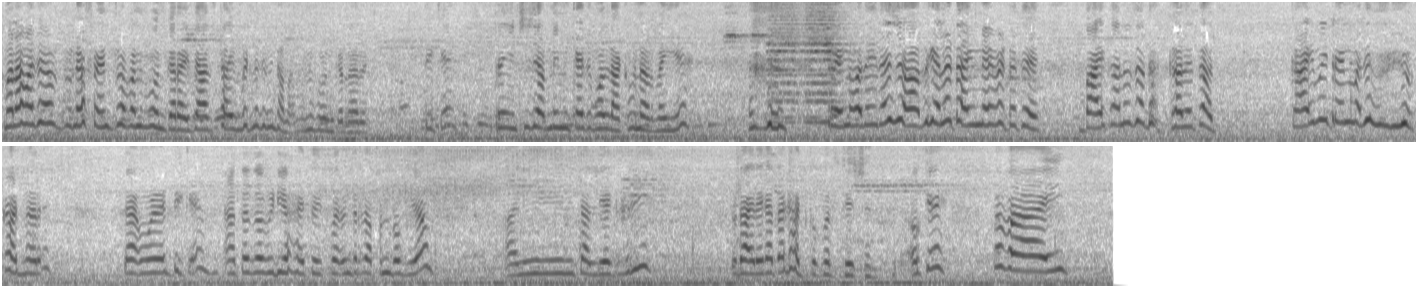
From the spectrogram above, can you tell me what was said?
मला माझ्या जुन्या फ्रेंड्सला पण फोन करायचा आज टाईम भेटला तर मी त्यांना पण फोन करणार आहे. ठीक आहे? ट्रेनची जर्नी मी काय तुम्हाला दाखवणार नाही आहे ट्रेनमध्ये इथे श्वास घ्यायला टाईम नाही भेटत आहे. बायकानुसार धक्का देतात. काय मी ट्रेनमध्ये व्हिडिओ काढणार आहे? त्यामुळे ठीक आहे. आता जो व्हिडिओ आहे तो इथपर्यंत आपण बघूया. आणि मी चालली आहे घरी. तो डायरेक्ट आता घाटकोपर स्टेशन. ओके? बाय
